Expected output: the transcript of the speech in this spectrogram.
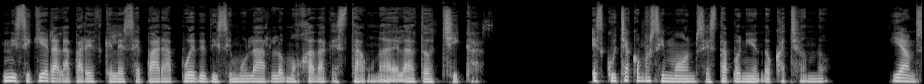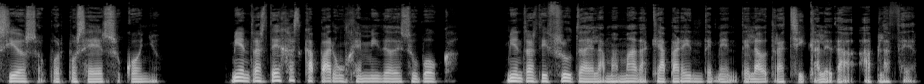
Ni siquiera la pared que les separa puede disimular lo mojada que está una de las dos chicas. Escucha cómo Simón se está poniendo cachondo y ansioso por poseer su coño, mientras deja escapar un gemido de su boca mientras disfruta de la mamada que aparentemente la otra chica le da a placer.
